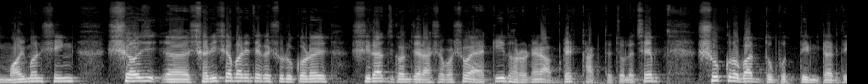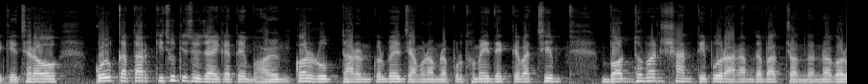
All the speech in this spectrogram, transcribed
ময়মনসিংহ সরি- সরিষাবাড়ি থেকে শুরু করে সিরাজগঞ্জের আশেপাশেও একই ধরনের আপডেট থাকতে চলেছে। শুক্রবার দুপুর তিনটার দিকে। এছাড়াও কলকাতার কিছু কিছু জায়গাতে ভয়ঙ্কর রূপ ধারণ করবে, যেমন আমরা প্রথমেই দেখতে পাচ্ছি বর্ধমান, শান্তিপুর আরামদাবাগ চন্দননগর,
